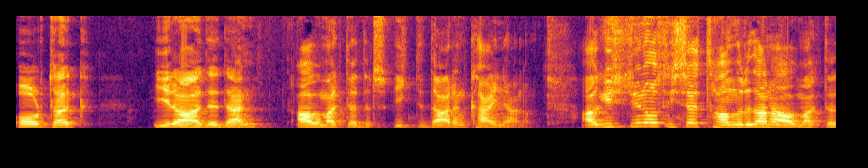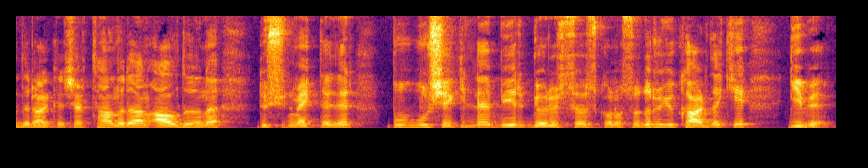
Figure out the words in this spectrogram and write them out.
Ortak iradeden almaktadır iktidarın kaynağını. Agustinos ise Tanrı'dan almaktadır arkadaşlar. Tanrı'dan aldığını düşünmektedir. Bu bu şekilde bir görüş söz konusudur yukarıdaki gibi.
